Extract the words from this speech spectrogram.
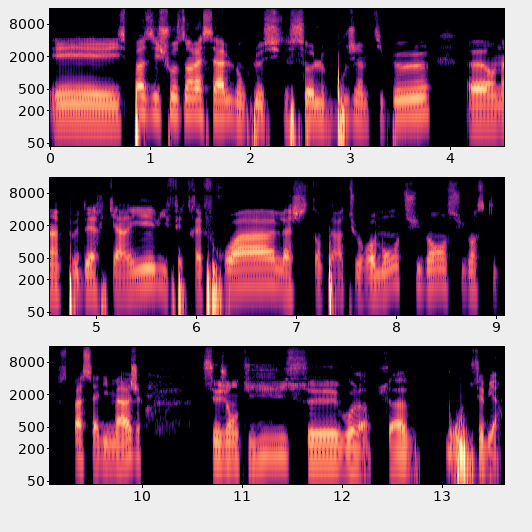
et il se passe des choses dans la salle. Donc le sol bouge un petit peu, euh, on a un peu d'air qui arrive, il fait très froid, la température remonte suivant suivant ce qui se passe à l'image. C'est gentil, c'est voilà, ça, bon, c'est bien.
